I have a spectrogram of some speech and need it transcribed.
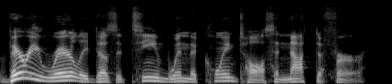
Very rarely does a team win the coin toss and not defer.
